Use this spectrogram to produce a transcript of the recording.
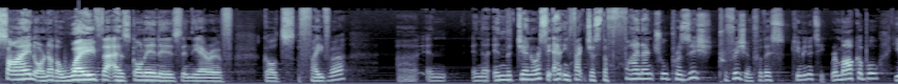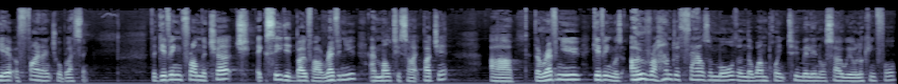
sign or another wave that has gone in is in the area of God's favor, uh, in, in, the, in the generosity, and in fact, just the financial provision for this community. Remarkable year of financial blessing. The giving from the church exceeded both our revenue and multi site budget. Uh, the revenue giving was over 100,000 more than the 1.2 million or so we were looking for.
